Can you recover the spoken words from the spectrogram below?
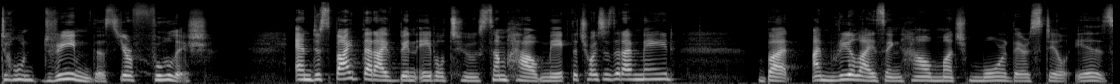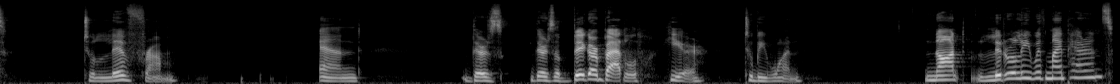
don't dream this you're foolish and despite that i've been able to somehow make the choices that i've made but i'm realizing how much more there still is to live from and there's there's a bigger battle here to be won not literally with my parents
